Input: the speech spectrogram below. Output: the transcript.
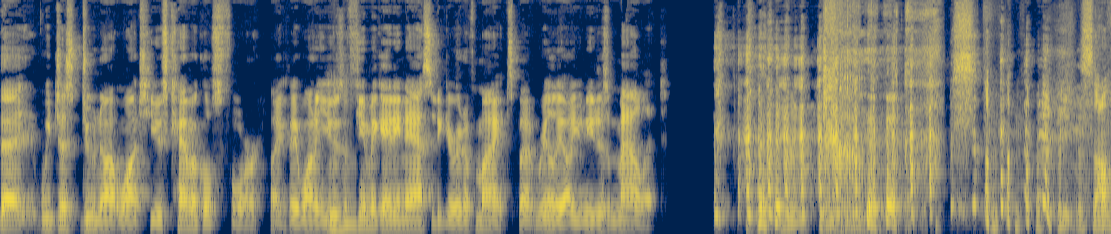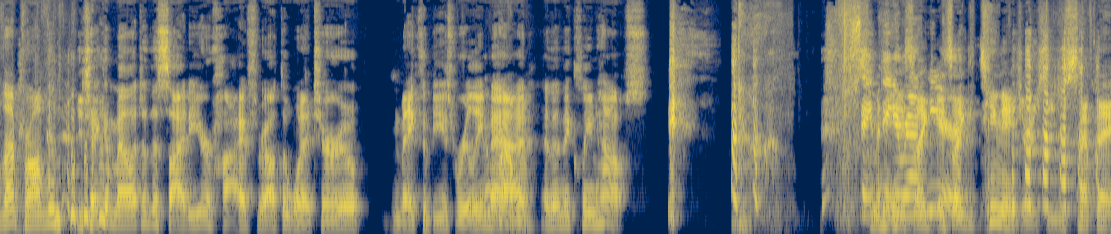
that we just do not want to use chemicals for. Like they want to use a Mhm. fumigating acid to get rid of mites, but really all you need is a mallet. Solve that problem. you take a mallet to the side of your hive throughout the winter, it'll make the bees really No mad, problem. and then they clean house. Same thing it's around like here. it's like teenagers. You just have to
